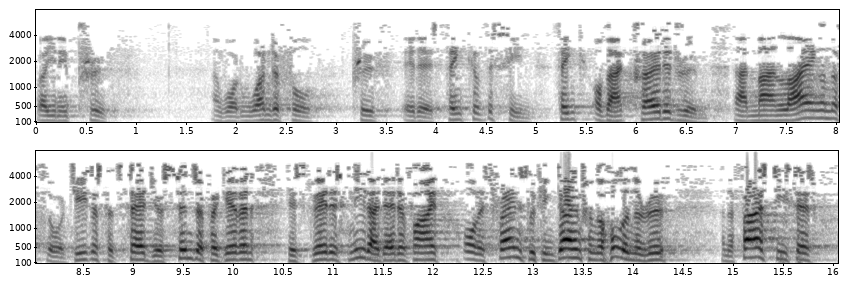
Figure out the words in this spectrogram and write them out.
Well, you need proof. And what wonderful proof it is. Think of the scene. Think of that crowded room, that man lying on the floor. Jesus had said, Your sins are forgiven, his greatest need identified, all his friends looking down from the hole in the roof. And the Pharisee says,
